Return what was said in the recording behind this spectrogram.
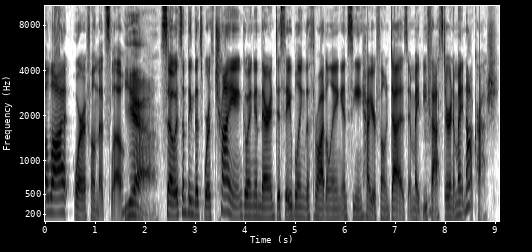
a lot or a phone that's slow. yeah. So it's something that's worth trying, going in there and disabling the throttling and seeing how your phone does. It might be mm-hmm. faster and it might not crash.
